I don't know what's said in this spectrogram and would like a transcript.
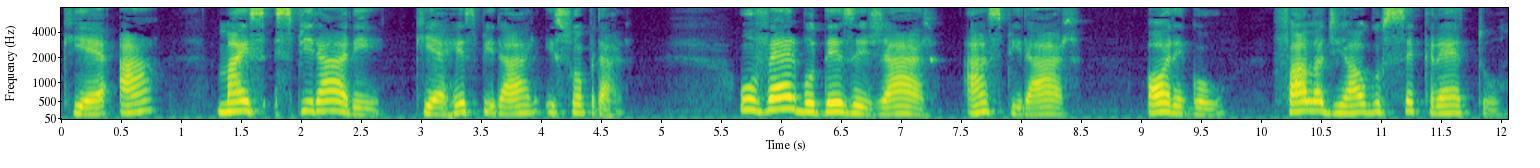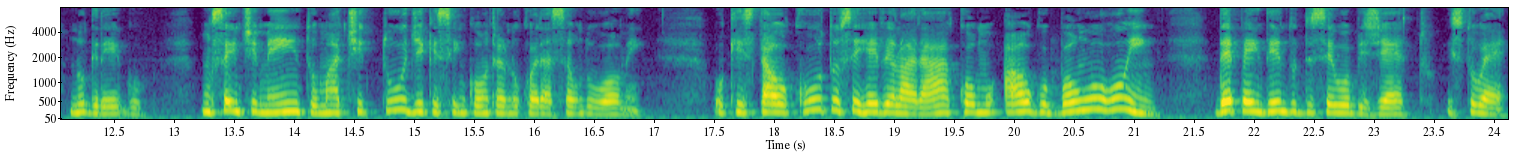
que é a, mais spirare, que é respirar e soprar. O verbo desejar, aspirar, orego, fala de algo secreto no grego, um sentimento, uma atitude que se encontra no coração do homem o que está oculto se revelará como algo bom ou ruim, dependendo de seu objeto, isto é,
